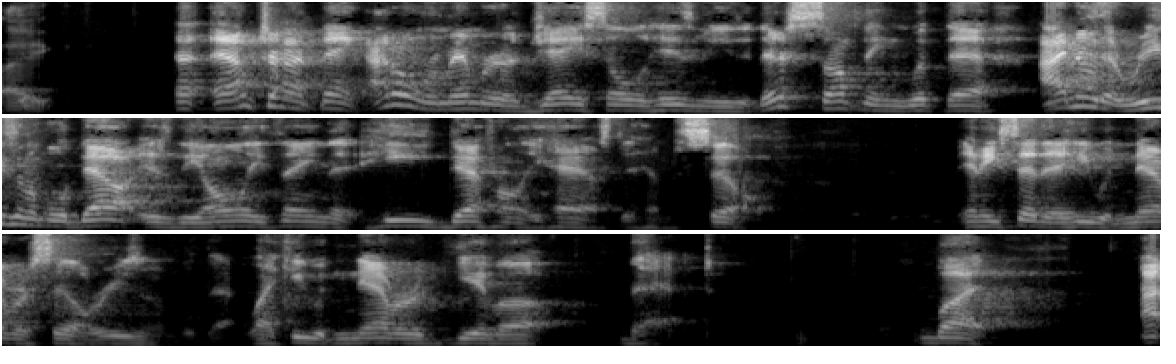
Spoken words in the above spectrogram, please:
Like I'm trying to think. I don't remember if Jay sold his music. There's something with that. I know that Reasonable Doubt is the only thing that he definitely has to himself. And he said that he would never sell Reasonable Doubt. Like he would never give up that. But I,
